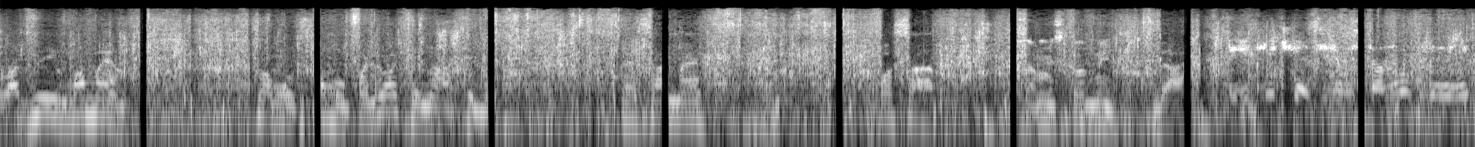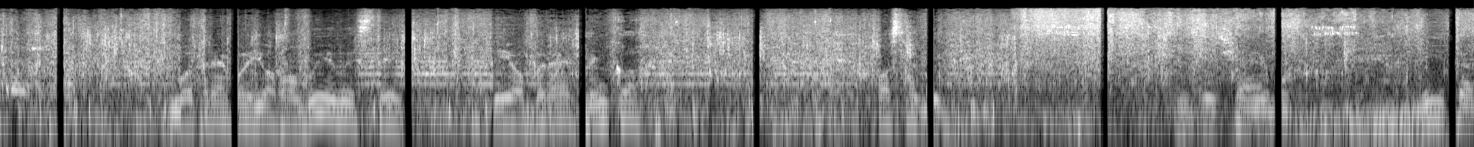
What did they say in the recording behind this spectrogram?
складний момент в цьому всьому польоті нашому це саме посадка. Самий складний. Да. Бо треба його вивести і обережненько посадити. Включаємо вітер.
